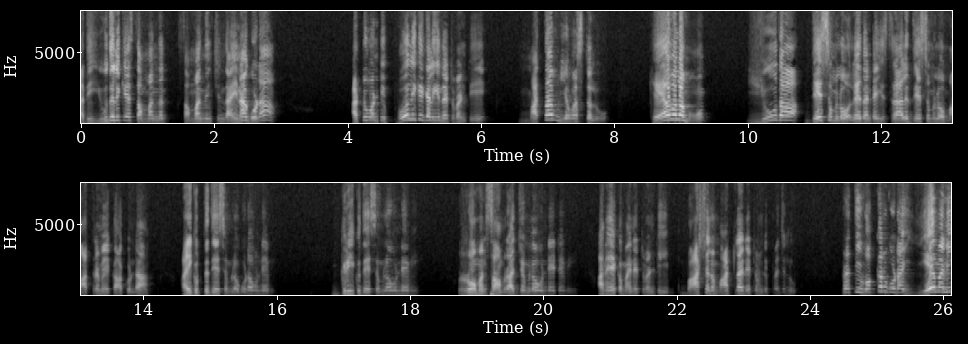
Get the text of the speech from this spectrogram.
అది యూదులకే సంబంధం సంబంధించింది అయినా కూడా అటువంటి పోలిక కలిగినటువంటి మత వ్యవస్థలు కేవలము యూదా దేశంలో లేదంటే ఇస్రాయల్ దేశంలో మాత్రమే కాకుండా ఐగుప్తు దేశంలో కూడా ఉండేవి. గ్రీకు దేశంలో ఉండేవి. రోమన్ సామ్రాజ్యంలో ఉండేటివి. అనేకమైనటువంటి భాషలు మాట్లాడేటువంటి ప్రజలు ప్రతి ఒక్కరు కూడా ఏమని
